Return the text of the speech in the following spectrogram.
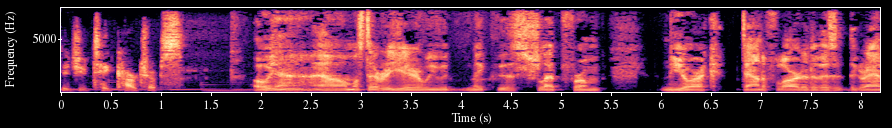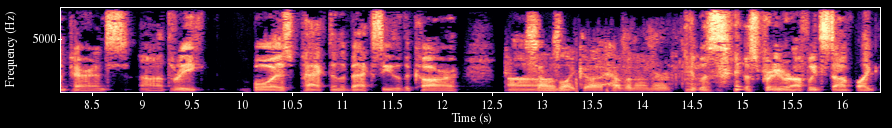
did you take car trips? Oh yeah, uh, almost every year we would make this schlep from New York down to Florida to visit the grandparents. Uh, three boys packed in the back seat of the car. Um, Sounds like uh, heaven on earth. It was it was pretty rough. We'd stop like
